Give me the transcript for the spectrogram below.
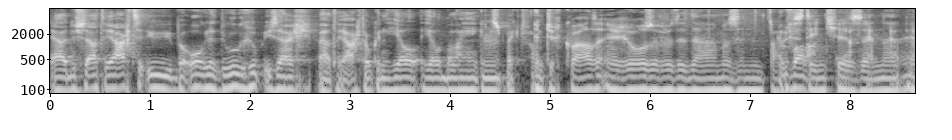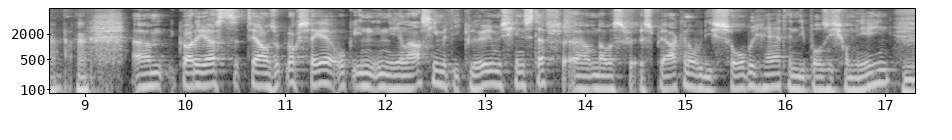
Ja, dus uiteraard, uw beoogde doelgroep is daar uiteraard ook een heel, heel belangrijk Hmm. aspect van. En turquoise en roze voor de dames en paarstintjes. Voilà, en, eh, ja, ja. Ehm, ik wou er juist trouwens ook nog zeggen, ook in, in relatie met die kleuren misschien, Stef, eh, omdat we sp- spraken over die soberheid en die positionering. Mhm.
